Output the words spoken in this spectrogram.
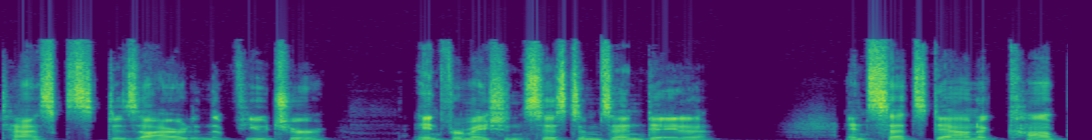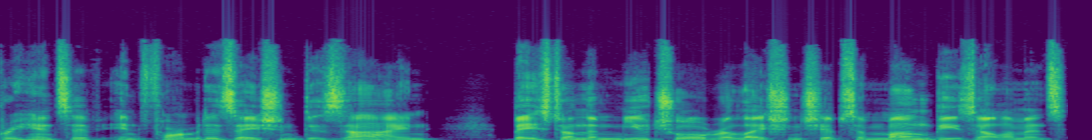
tasks desired in the future, information systems and data, and sets down a comprehensive informatization design based on the mutual relationships among these elements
